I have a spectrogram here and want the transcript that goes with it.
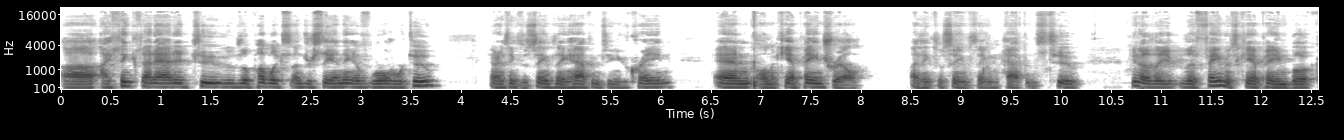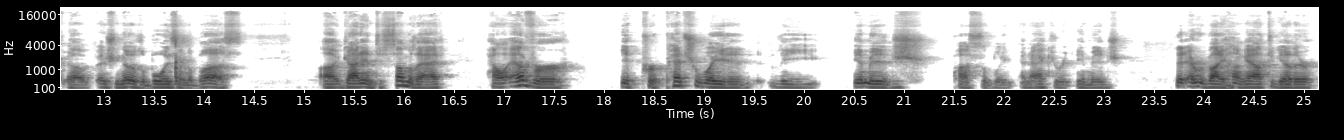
uh, I think that added to the public's understanding of World War II. And I think the same thing happens in Ukraine. And on the campaign trail, I think the same thing happens too. You know, the, the famous campaign book, uh, as you know, The Boys on the Bus, uh, got into some of that. However, it perpetuated the image, possibly an accurate image, that everybody hung out together,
